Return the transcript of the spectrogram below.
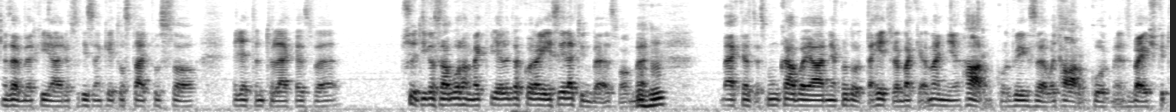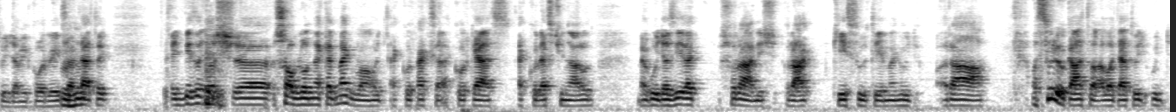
az ember kijárja a 12 osztály plusz a egyetemtől elkezdve. Sőt, igazából, ha megfigyeled, akkor egész életünkben ez van, mert Uh-huh. elkezdesz munkába járni, akkor ott a hétre be kell menni, háromkor végzel, vagy háromkor mész be, és ki tudja, mikor végzel. Mhm. Tehát, hogy egy bizonyos uh, sablon neked megvan, hogy ekkor fekszel, ekkor kelsz, ekkor ezt csinálod, meg úgy az évek során is rá készültél, meg úgy rá... A szülők általában, tehát úgy, úgy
